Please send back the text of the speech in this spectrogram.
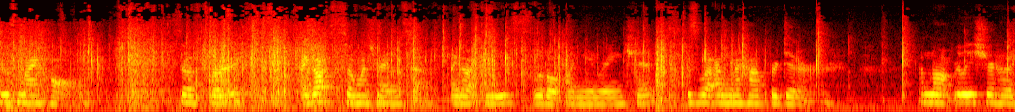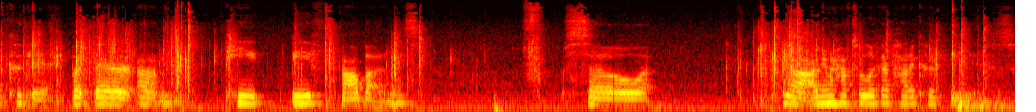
this is my haul. So first, I got so much random stuff. I got these little onion ring chips. This is what I'm gonna have for dinner. I'm not really sure how to cook it, but they're um, beef bao buns. So yeah, I'm gonna have to look up how to cook these.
